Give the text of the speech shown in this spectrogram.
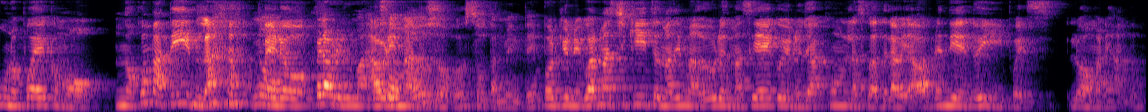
uno puede como no combatirla, pero, pero abrir más, abrir los, más ojos, los ojos. Totalmente. Porque uno igual más chiquito, es más inmaduro, es más ciego y uno ya con las cosas de la vida va aprendiendo y pues lo va manejando.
